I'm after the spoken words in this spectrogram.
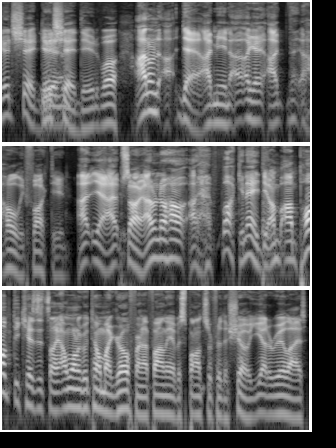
Good shit, good Yeah. shit, dude. Well, I don't. Uh, yeah, I mean, I, I, I, holy fuck, dude. I, yeah, I'm sorry. I don't know how. I, fucking hey, dude. I'm, I'm pumped because it's like I want to go tell my girlfriend I finally have a sponsor for the show. You got to realize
